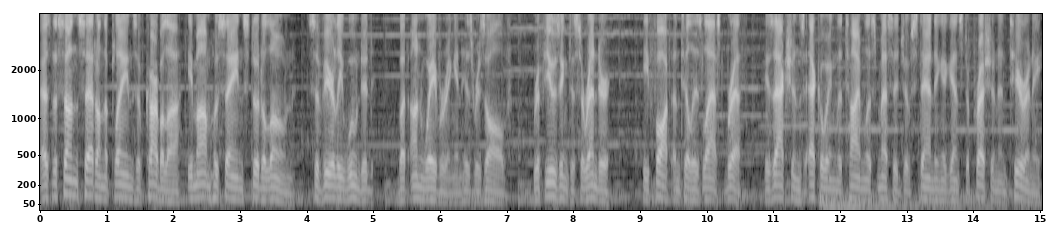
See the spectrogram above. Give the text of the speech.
As the sun set on the plains of Karbala, Imam Hussein stood alone, severely wounded but unwavering in his resolve. Refusing to surrender, He fought until his last breath, his actions echoing the timeless message of standing against oppression and tyranny,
